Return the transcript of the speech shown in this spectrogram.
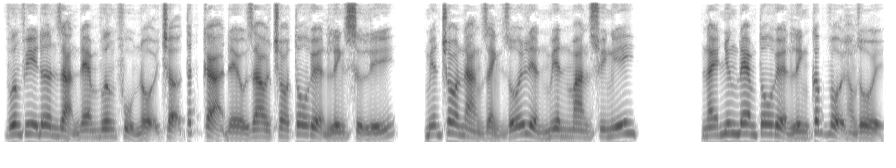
Vương Phi đơn giản đem Vương phủ nội trợ tất cả đều giao cho Tô Huyền Linh xử lý, miễn cho nàng rảnh rỗi liền miên man suy nghĩ. Này nhưng đem Tô Huyền Linh cấp vội hỏng rồi,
